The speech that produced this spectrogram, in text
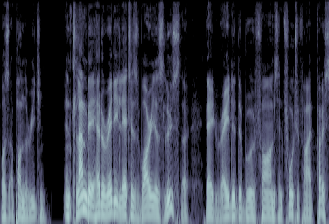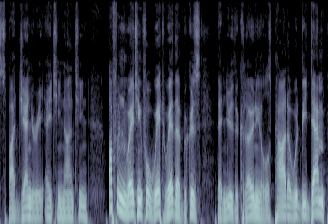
was upon the region. Ndlambe had already let his warriors loose, though. They had raided the Boer farms and fortified posts by January 1819, often waiting for wet weather because they knew the colonials' powder would be damp,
